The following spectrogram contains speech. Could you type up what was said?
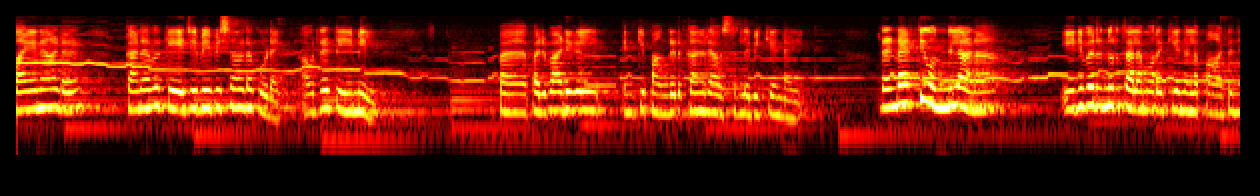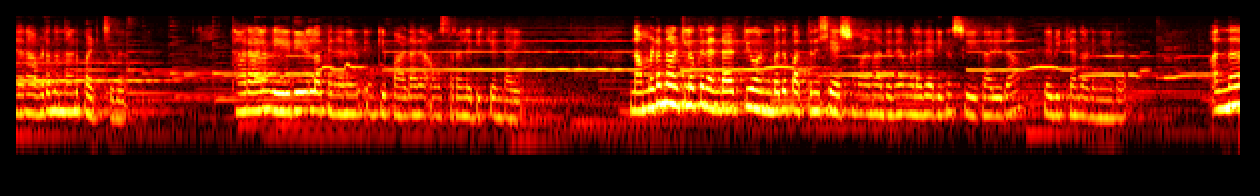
വയനാട് കനവ് കെ ജെ ബേബി സാറുടെ കൂടെ അവരുടെ ടീമിൽ പരിപാടികളിൽ എനിക്ക് പങ്കെടുക്കാനൊരു അവസരം ലഭിക്കുകയുണ്ടായി. രണ്ടായിരത്തി ഒന്നിലാണ് ഇനി വരുന്നൊരു തലമുറയ്ക്ക് എന്നുള്ള പാട്ട് ഞാൻ അവിടെ നിന്നാണ് പഠിച്ചത്. ധാരാളം വേദികളിലൊക്കെ ഞാൻ എനിക്ക് പാടാൻ അവസരം ലഭിക്കുകയുണ്ടായി. നമ്മുടെ നാട്ടിലൊക്കെ രണ്ടായിരത്തി ഒൻപത് പത്തിന് ശേഷമാണ് അതിന് വളരെയധികം സ്വീകാര്യത ലഭിക്കാൻ തുടങ്ങിയത്. അന്ന്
